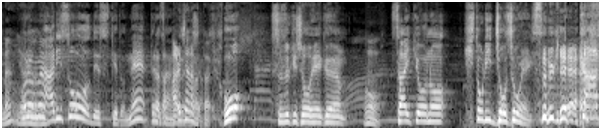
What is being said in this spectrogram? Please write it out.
ねね。これはまあありそうですけどねペラさんあれじゃなかった。お鈴木翔平君。うん。最強の一人叙々苑。すげえ。かっ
